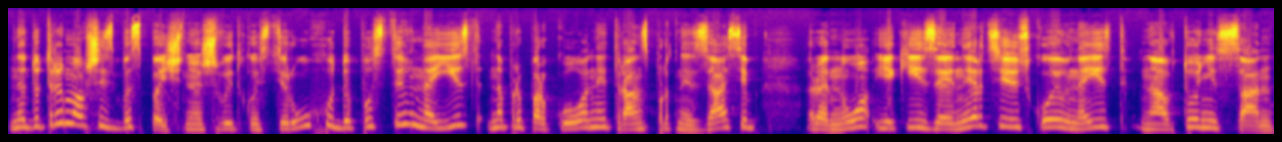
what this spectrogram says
не дотримавшись безпечної швидкості руху, допустив наїзд на припаркований транспортний засіб «Рено», який за інерцією скоїв наїзд на авто «Нісан».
